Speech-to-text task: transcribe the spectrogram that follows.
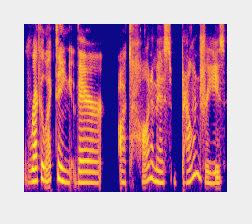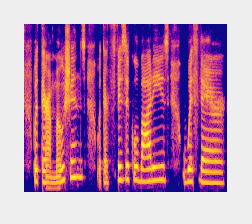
recollecting their autonomous boundaries with their emotions, with their physical bodies, with their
